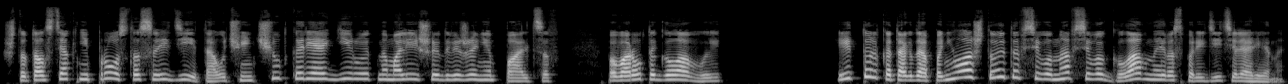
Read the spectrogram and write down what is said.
что толстяк не просто следит, а очень чутко реагирует на малейшее движение пальцев, повороты головы. И только тогда поняла, что это всего-навсего главный распорядитель арены.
